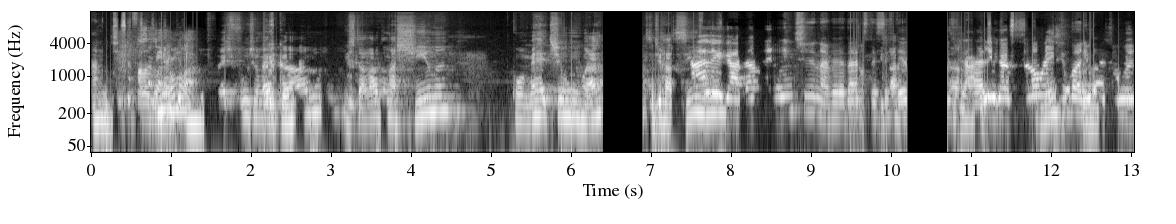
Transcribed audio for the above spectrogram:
A notícia fala Sim, assim. vamos lá. fast food americano, instalado na China, comete um ato de racismo. Alegadamente, na verdade, não tenho certeza. A alegação é que baniu pessoas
